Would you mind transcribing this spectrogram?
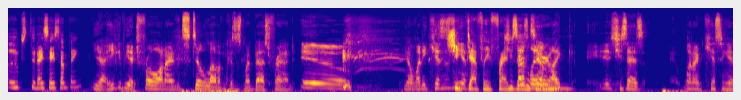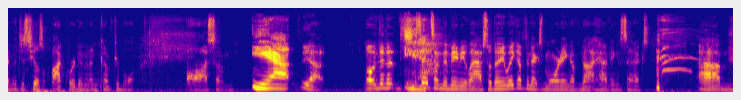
oops. Did I say something? Yeah, he could be a troll, and I would still love him because it's my best friend. Ew. you know when he kisses She me, if- definitely friend she says later, him. like she says, when I'm kissing him, it just feels awkward and uncomfortable. Awesome. Yeah. Yeah. Oh, and then it- she Yeah. said something that made me laugh. So then they wake up the next morning of not having sex. Um,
